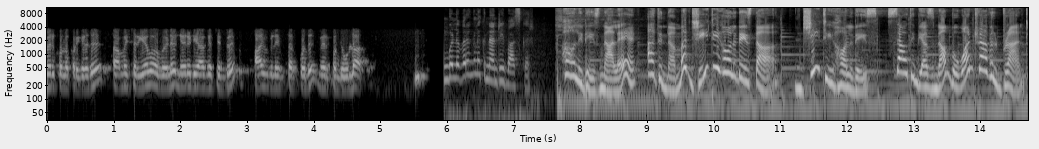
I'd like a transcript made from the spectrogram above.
மேற்கொள்ளப்படுகிறது. அமைச்சர் ஏவா வேலு நேரடியாக சென்று ஆய்வுகளை தற்போது மேற்கொண்டு உள்ளார் உங்கள் விவரங்களுக்கு நன்றி பாஸ்கர். ஹாலிடேஸ்னாலே அது நம்ம ஜிடி ஹாலிடேஸ் தான். GT holidays south India's number one travel brand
